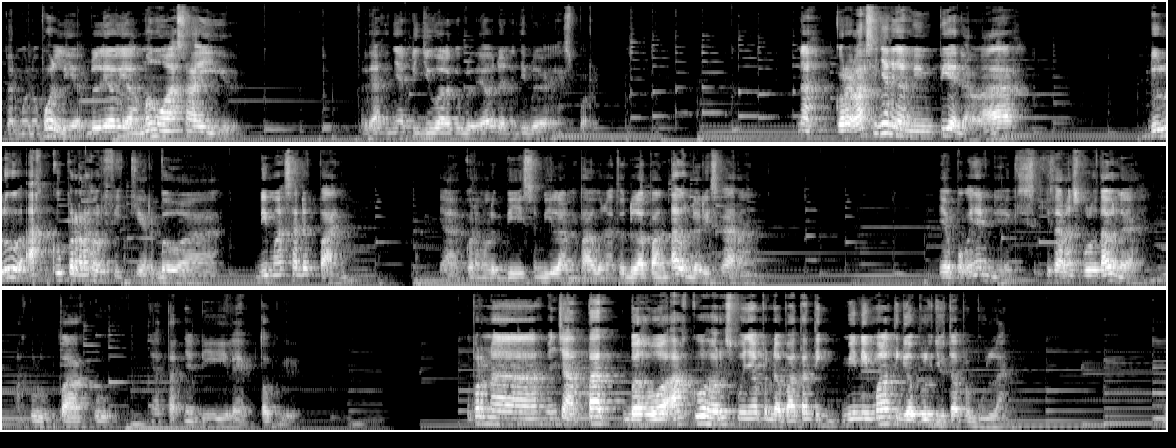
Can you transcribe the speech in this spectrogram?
bukan monopoli ya beliau yang menguasai gitu berarti artinya dijual ke beliau dan nanti beliau ekspor nah korelasinya dengan mimpi adalah dulu aku pernah berpikir bahwa di masa depan ya kurang lebih 9 tahun atau 8 tahun dari sekarang ya pokoknya di kisaran 10 tahun ya. Aku lupa aku nyatatnya di laptop gitu. Aku pernah mencatat bahwa aku harus punya pendapatan minimal 30 juta per bulan.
